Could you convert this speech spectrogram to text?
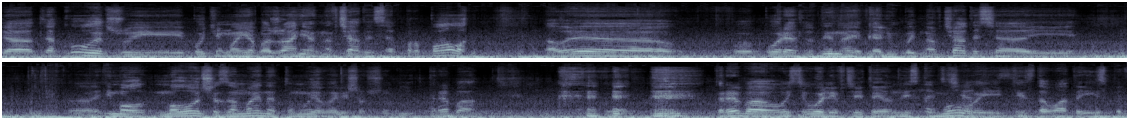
для, для коледжу, і потім моє бажання навчатися пропало. Але е, поряд людина, яка любить навчатися і, е, і мол- молодша за мене, тому я вирішив, що ні, треба. Треба ось Олі вчити англійську мову і йти здавати іспит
